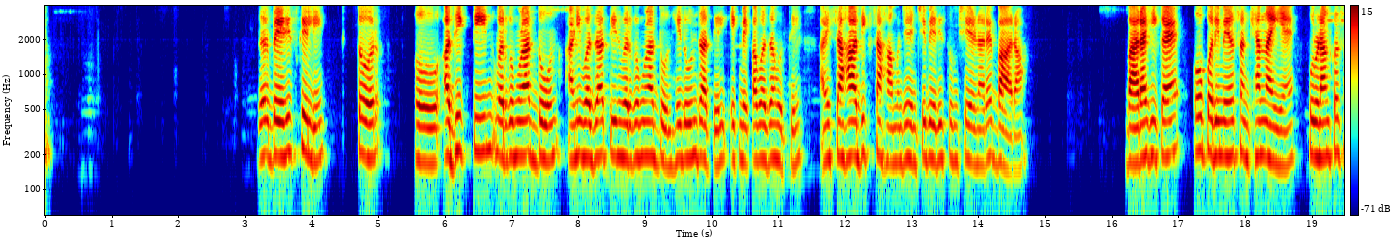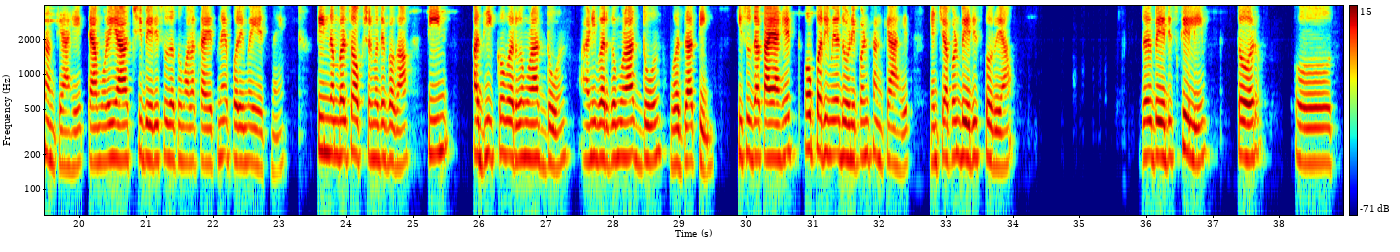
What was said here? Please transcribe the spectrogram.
जर बेरीज केली तर अधिक तीन वर्गमुळात दोन आणि वजा तीन वर्गमुळात दोन हे दोन जातील एकमेका वजा होतील आणि सहा अधिक सहा म्हणजे यांची बेरीज तुमची येणार आहे बारा. बारा ही काय? अपरिमेय संख्या नाही आहे पूर्णांक संख्या आहे त्यामुळे याची बेरीज सुद्धा तुम्हाला काय येत नाही परिमेय येत नाही. तीन नंबरच्या ऑप्शनमध्ये बघा तीन अधिक वर्गमुळात दोन आणि वर्गमुळात दोन वजा तीन. ही सुद्धा काय आहेत? अपरिमेय दोन्ही पण संख्या आहेत यांची आपण बेरीज करूया. जर बेरीज केली तर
